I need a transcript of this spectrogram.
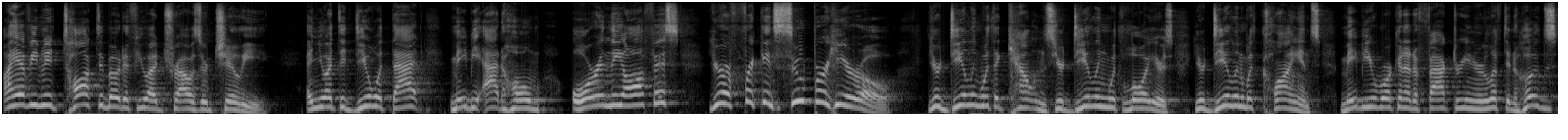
I haven't even talked about if you had trouser chili and you had to deal with that maybe at home or in the office. You're a freaking superhero. You're dealing with accountants, you're dealing with lawyers, you're dealing with clients. Maybe you're working at a factory and you're lifting hoods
